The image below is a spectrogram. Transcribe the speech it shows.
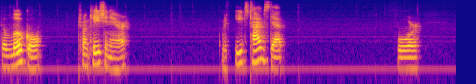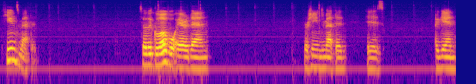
the local truncation error with each time step for Heun's method. So the global error then for Heun's method is again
